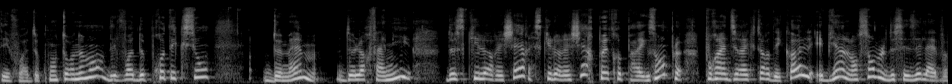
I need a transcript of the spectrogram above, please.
des voies de contournement, des voies de protection d'eux-mêmes, de leur famille, de ce qui leur est cher. Et ce qui leur est cher peut être, par exemple, pour un directeur d'école, eh bien, l'ensemble de ses élèves.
